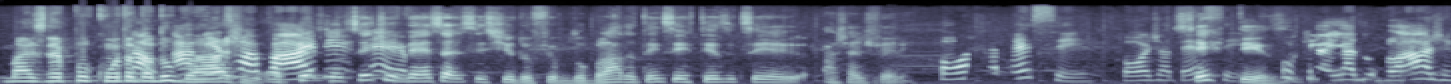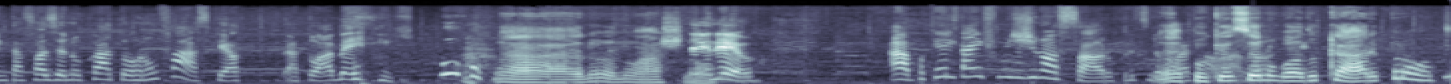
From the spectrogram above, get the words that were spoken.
Mas é por conta da dublagem. A mesma é vibe, se você é... tivesse assistido o filme dublado, eu tenho certeza que você ia achar diferente. Pode até ser, pode até certeza. ser. Porque aí a dublagem tá fazendo o que o ator não faz, que é atuar bem. ah, não, não acho, não. Ah, porque ele tá em filme de dinossauro. Por é porque falar, você não gosta do cara e pronto.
